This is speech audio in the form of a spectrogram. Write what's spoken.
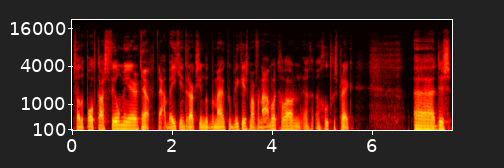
Terwijl de podcast veel meer, Ja. ja, een beetje interactie omdat het bij mij ook publiek is. Maar voornamelijk gewoon een, een goed gesprek. Eh, dus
